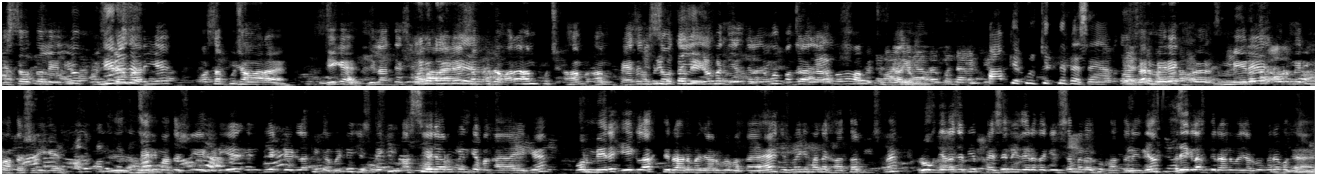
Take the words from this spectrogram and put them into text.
जिससे उतना ले लियो हमारी है और सब कुछ हमारा है। ठीक है जिला अध्यक्ष का हमारा है सब कुछ हमारा हम कुछ हम हम पैसे जिससे मैं जेल चला जाऊँगा पंद्रह हज़ार रुपये में वापस छुट जाऊँगा। आपके कुल कितने पैसे हैं? आपके सर मेरे मेरे और मेरी माताश्री के मेरी माताश्री एक खड़ी है इनकी एक डेढ़ लाख की कमेटी जिसमें कि अस्सी हज़ार रुपए इनके बकाया एक है और मेरे एक लाख तिरानवे हज़ार रुपए बकाया है जिसमें कि मैंने खाता बीच में रोक दिया था जब ये पैसे नहीं दे रहा था किसी से मैंने उसको खाता नहीं दिया और एक लाख तिरानवे हज़ार रुपए मेरे बकाया है।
